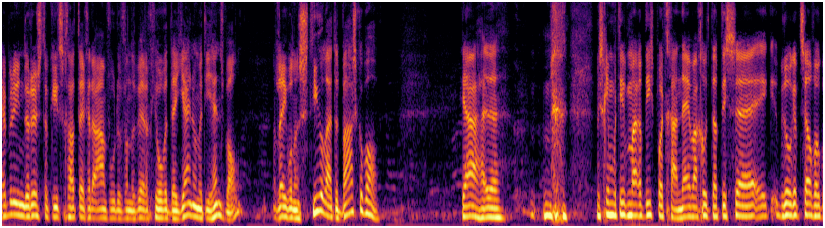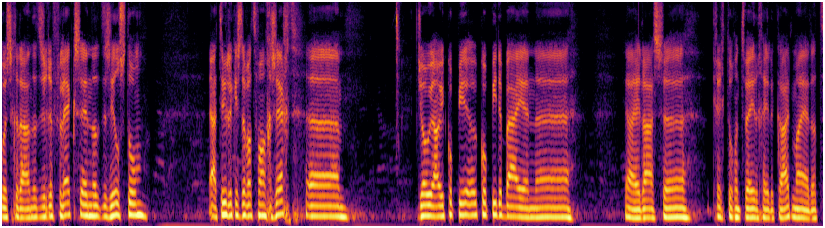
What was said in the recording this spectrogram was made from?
Hebben jullie in de rust ook iets gehad tegen de aanvoerder van de berg? Joh, wat deed jij nou met die hensbal? Dat leek wel een stiel uit het basketbal. Ja, uh, misschien moet hij maar op die sport gaan. Nee, maar goed, dat is, uh, ik, ik, bedoel, ik heb het zelf ook wel eens gedaan. Dat is reflex en dat is heel stom. Ja, natuurlijk is er wat van gezegd. Uh, Joey, hou je kopje, kopje erbij. En ja, helaas kreeg ik toch een tweede gele kaart. Maar ja, dat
